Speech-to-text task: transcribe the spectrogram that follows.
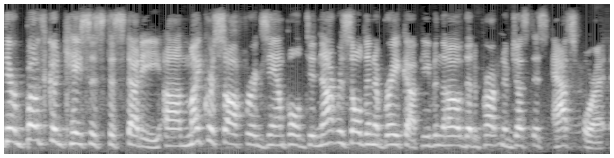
they're both good cases to study. Uh, Microsoft, for example, did not result in a breakup, even though the Department of Justice asked for it.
